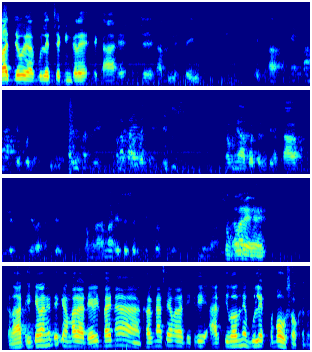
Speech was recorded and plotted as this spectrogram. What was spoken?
વાત જોવે, આ બુલેટ ચેકિંગ કરે એક આ હે, જે આ બુલેટ છે. એક આ ઓલો. આ પસંદ કરી. આ બુલેટ લેવાના છે આમાં એસેસરી શું બોલો? વાત એ કહેવાની હતી કે અમારા ડેવિડભાઈ ના ઘરના છે અમારા દીકરી આરતી વહુ ને બુલેટ તો બહુ શોખ હતો.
